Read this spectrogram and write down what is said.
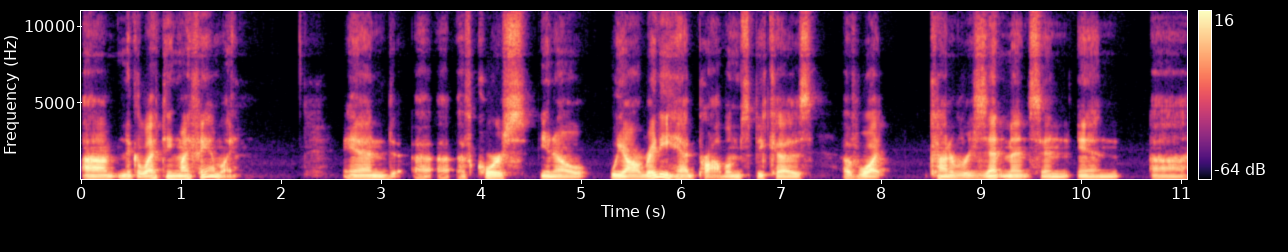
um, neglecting my family. And uh, uh, of course, you know, we already had problems because of what kind of resentments and, and, uh,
